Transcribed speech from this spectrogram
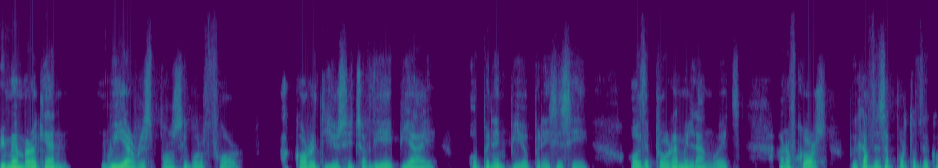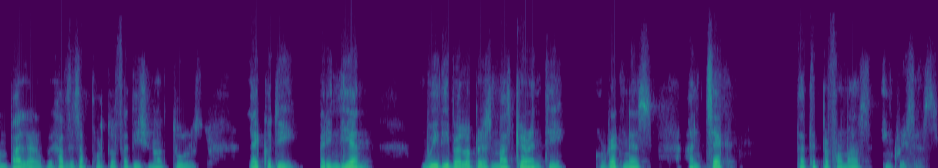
Remember, again, we are responsible for a correct usage of the API, OpenMP, OpenACC, of the programming language. And of course, we have the support of the compiler. We have the support of additional tools like Codee. But in the end, we developers must guarantee correctness and check that the performance increases.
